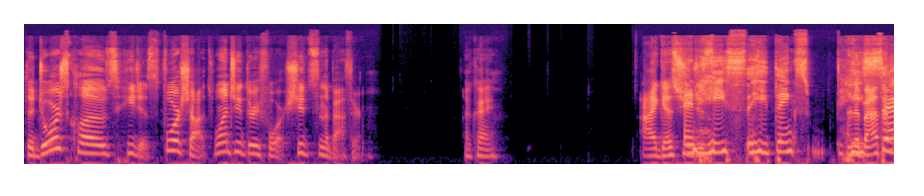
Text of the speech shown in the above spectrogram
the doors closed. He just, four shots, one, two, three, four, shoots in the bathroom. Okay. I guess you and just, he s- he thinks he the bathroom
